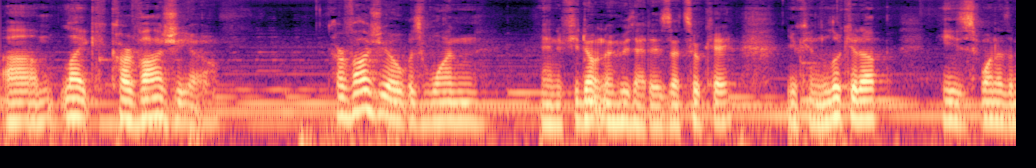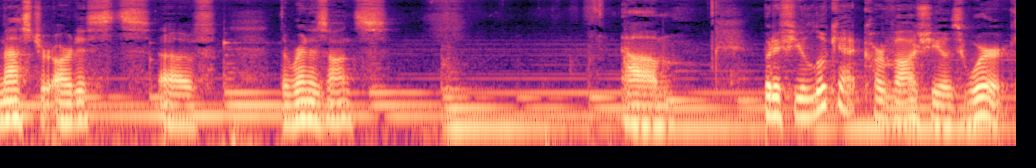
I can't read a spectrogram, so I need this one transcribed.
um, like Caravaggio. Caravaggio was one, and if you don't know who that is, that's okay. You can look it up. He's one of the master artists of the Renaissance. Um, but if you look at Caravaggio's work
